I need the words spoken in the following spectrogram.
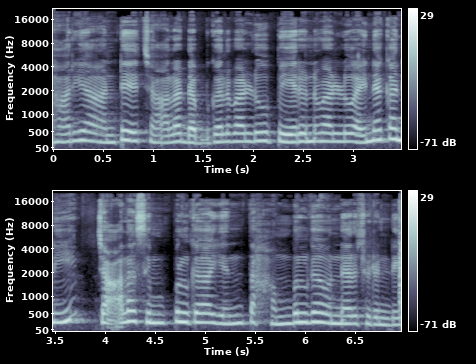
భార్య అంటే చాలా డబ్బు గల వాళ్ళు పేరున్న వాళ్ళు అయినా కానీ చాలా సింపుల్గా ఎంత హంబుల్గా ఉన్నారో చూడండి.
